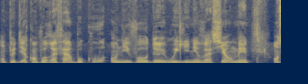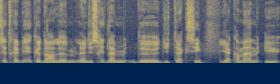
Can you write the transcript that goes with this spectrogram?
on peut dire qu'on vous réfère beaucoup au niveau de, oui, l'innovation, mais on sait très bien que dans l'industrie du taxi, il y a quand même eu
